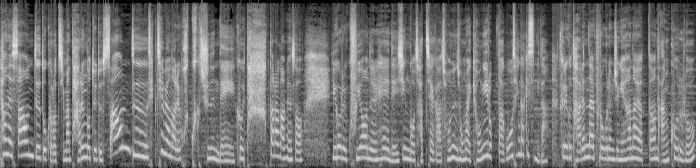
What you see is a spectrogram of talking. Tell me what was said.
현의 사운드도 그렇지만 다른 것들도 사운드 색채 변화를 확확 주는데 그걸 다 따라가면서 이거를 구현을 해내신 것 자체가 저는 정말 경이롭다고 생각했습니다. 그리고 다른 날 프로그램 중에 하나였던 앙코르로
